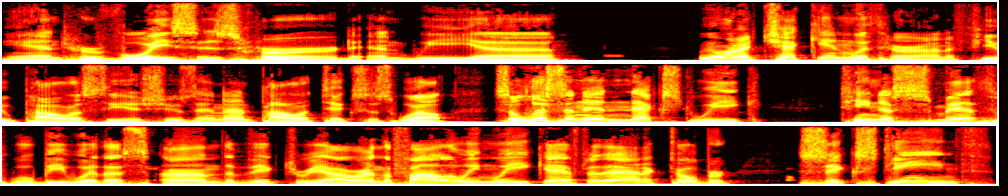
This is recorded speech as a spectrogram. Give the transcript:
And her voice is heard, and we uh, we want to check in with her on a few policy issues and on politics as well. So listen in next week. Tina Smith will be with us on the Victory Hour, and the following week after that, October sixteenth,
